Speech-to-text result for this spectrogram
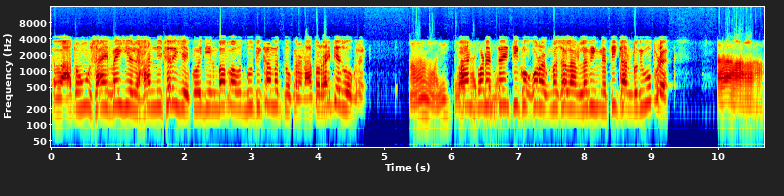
હવે આ તો હું સાહેબ ભાઈ ગયો હાંજની ઠરી જાય. કોઈ દિન બાપા બુદ્ધિ કામ જ ન કરે આ તો રાતે જ ઓગરે જ વાત ખાંડ પડે ને તઈ તીખો ખોરાક મસાલા ને લવિંગ ને તીખા ને બધું ઉપડે. હા હા હા હા.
